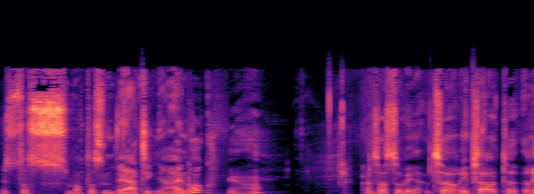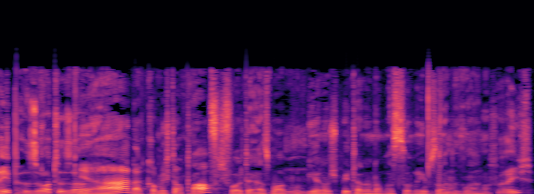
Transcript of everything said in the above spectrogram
ist das, macht das einen wertigen Eindruck. Ja. Kannst du was zur, Rebsorte, Rebsorte sagen? Ja, da komme ich noch drauf. Ich wollte erstmal probieren und später dann noch was zur Rebsorte Ja, sagen. was riecht?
